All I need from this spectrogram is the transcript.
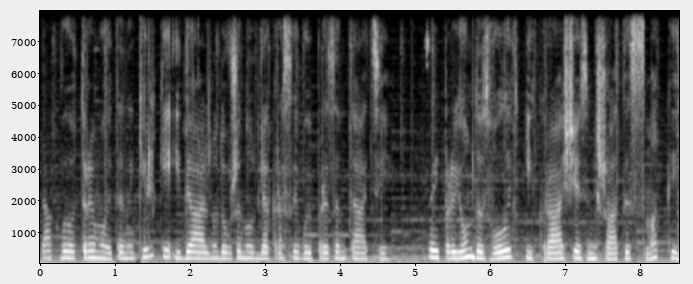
Так ви отримуєте не тільки ідеальну довжину для красивої презентації, цей прийом дозволить і краще змішати смаки.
